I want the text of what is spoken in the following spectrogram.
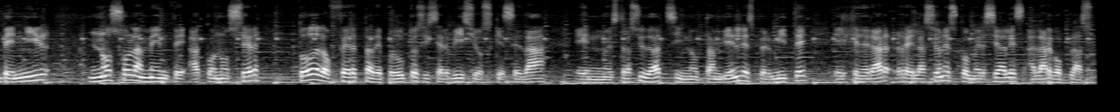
venir no solamente a conocer toda la oferta de productos y servicios que se da en nuestra ciudad, sino también les permite el generar relaciones comerciales a largo plazo.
